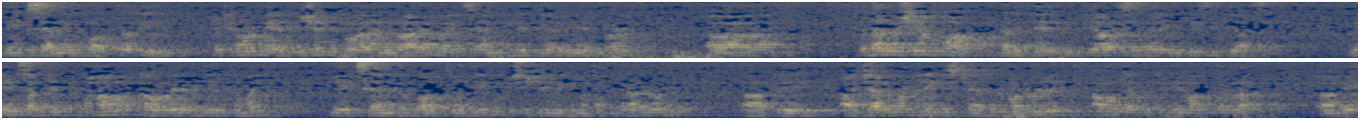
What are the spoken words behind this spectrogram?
මේ එක්සෑම් එක පවත්වලා තියෙන්නේ. එතකොට මේ ඇඩ්මිෂන් එක ඔයාලා අනිවාර්යයෙන්ම එක්සෑම් එකේදී අරගෙන යන්න ඕනේ ප්‍රධාන විෂයන් පහ ගණිතය විද්‍යාව සිංහල ඉංග්‍රීසි ඉතිහාසය මේන් සබ්ජෙක්ට් පහම කවර් වෙන විදිහට තමයි මේ එක්සෑම් එක පවත්වලා තියෙන්නේ. විශේෂයෙන් මේක මතක් කරන්න ඕනේ. අපේ ආචාර්ය මණ්ඩලයේ මිස්ටර් අතුරු මඩුල්ලේ අමතක කිරීමක් කරලා මේ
